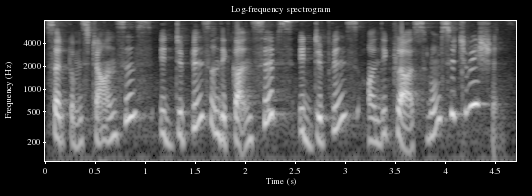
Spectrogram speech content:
circumstances, it depends on the concepts, it depends on the classroom situations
